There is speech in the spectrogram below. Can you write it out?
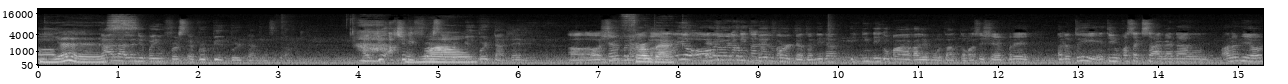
Um, Yes. Naalala niyo ba yung first ever billboard natin sa Dunkin? And yung actually first Wow. ever billboard natin. Oo, syempre. Throwback. Ay, oo, Ito, yung itong billboard na to, hindi, na, hindi ko makakalimutan to. Kasi syempre, ano to eh, ito yung kasagsagan ng, alam niyo yun,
